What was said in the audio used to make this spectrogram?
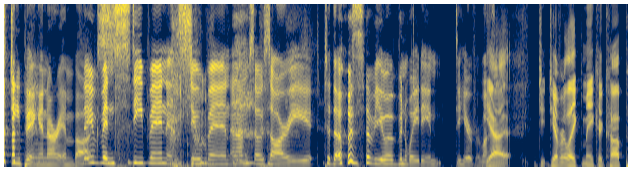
steeping in our inbox. They've been steeping and stooping, and I'm so sorry to those of you who have been waiting to hear from us. Yeah. Do, do you ever like make a cup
